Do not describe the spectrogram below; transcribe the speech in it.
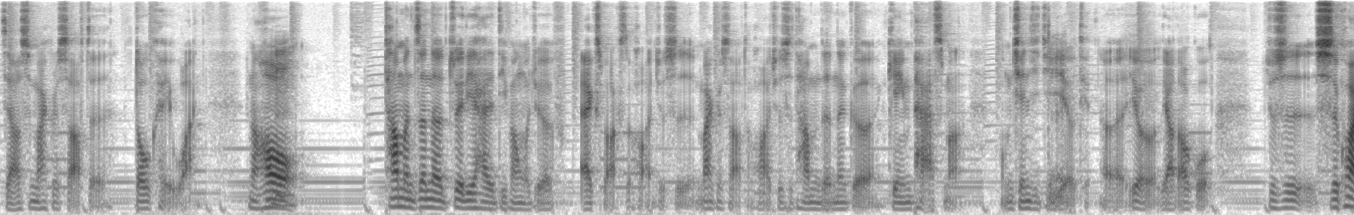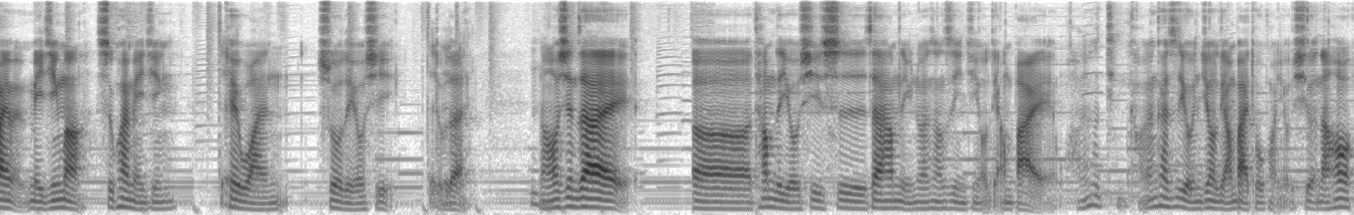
只要是 Microsoft 的都可以玩。然后、他们真的最厉害的地方，我觉得 Xbox 的话，就是 Microsoft 的话，就是他们的那个 Game Pass 嘛，我们前几集也有提呃也有聊到过，就是十块美金嘛，十块美金可以玩所有的游戏，对对不对？嗯然后现在，呃，他们的游戏是在他们的云端上是已经有两百，好像是挺，好像看是有已经有两百多款游戏了。然后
